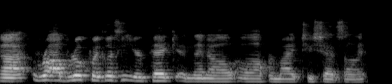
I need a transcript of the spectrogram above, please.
Uh, Rob, real quick, let's get your pick, and then I'll, I'll offer my two cents on it.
